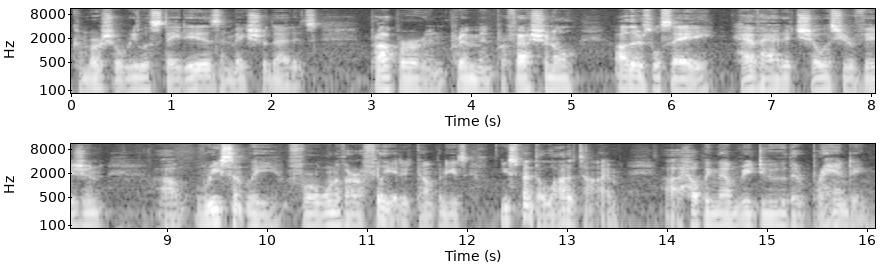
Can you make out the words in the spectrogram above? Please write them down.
commercial real estate is and make sure that it's proper and prim and professional. Others will say have at it, show us your vision. Um, recently, for one of our affiliated companies, you spent a lot of time uh, helping them redo their branding,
